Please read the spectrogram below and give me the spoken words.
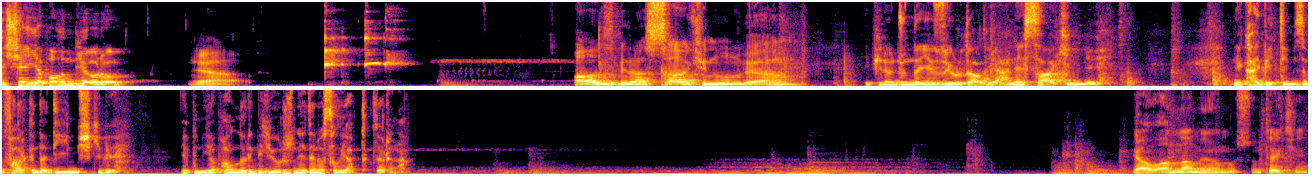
Bir şey yapalım diyorum. Ya. Az biraz sakin ol ya. İpin ucundayız Yurdal ya. Ne sakinliği. Ne kaybettiğimizin farkında değilmiş gibi. Ne bunu yapanları biliyoruz ne de nasıl yaptıklarını. Ya anlamıyor musun Tekin?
